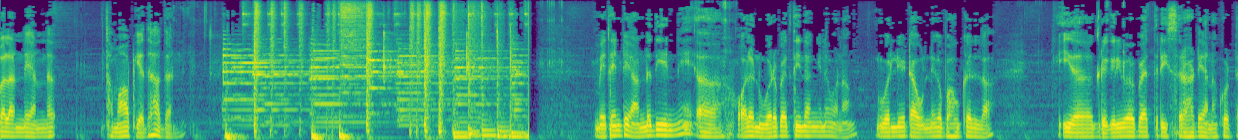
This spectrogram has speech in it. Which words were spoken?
බලන්න යන්න තමා අපි අද හදන්නේ. මෙතෙන්ට යන්න තියෙන්නේ ඔයාලා නුවර පැත්තේ ඉඳන් එනවා නම් නුවරඑළිය ටවුන් එක පහු කළා. ග්‍රෙගරිව පැත්තට ඉස්සරහට යනකොට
